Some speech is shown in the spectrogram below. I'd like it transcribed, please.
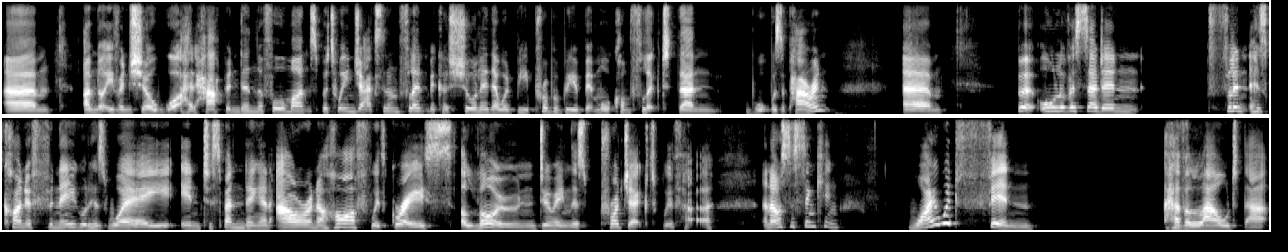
Um, I'm not even sure what had happened in the four months between Jackson and Flint because surely there would be probably a bit more conflict than what was apparent. Um, but all of a sudden, Flint has kind of finagled his way into spending an hour and a half with Grace alone doing this project with her. And I was just thinking, why would Finn have allowed that?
